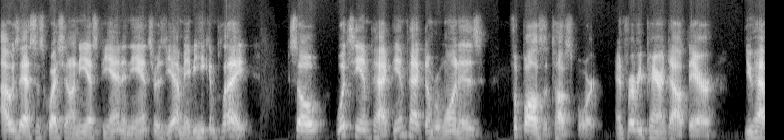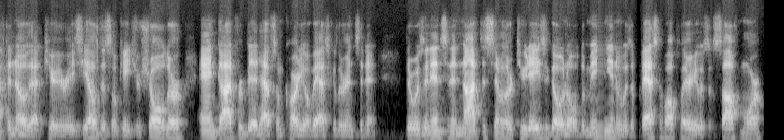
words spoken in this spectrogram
I was asked this question on ESPN, and the answer is yeah, maybe he can play. So, what's the impact? The impact number one is football is a tough sport, and for every parent out there you have to know that tear your ACL, dislocate your shoulder, and God forbid have some cardiovascular incident. There was an incident not dissimilar two days ago at Old Dominion. It was a basketball player. He was a sophomore.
